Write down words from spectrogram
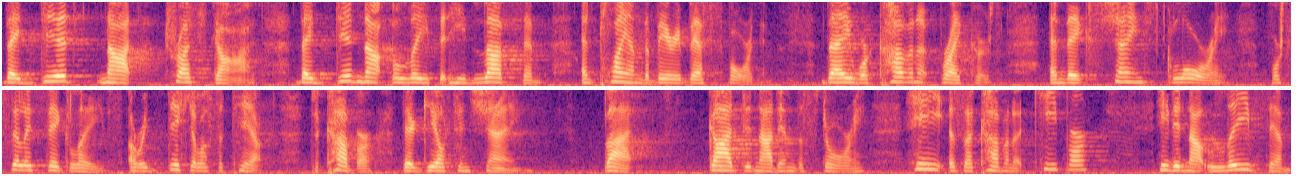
They did not trust God. They did not believe that He loved them and planned the very best for them. They were covenant breakers and they exchanged glory for silly fig leaves, a ridiculous attempt to cover their guilt and shame. But God did not end the story. He is a covenant keeper. He did not leave them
